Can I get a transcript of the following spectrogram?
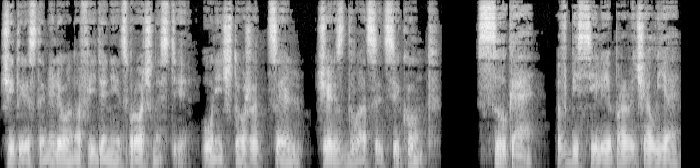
400 миллионов единиц прочности. Уничтожит цель через 20 секунд». «Сука!» В бессилии прорычал я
